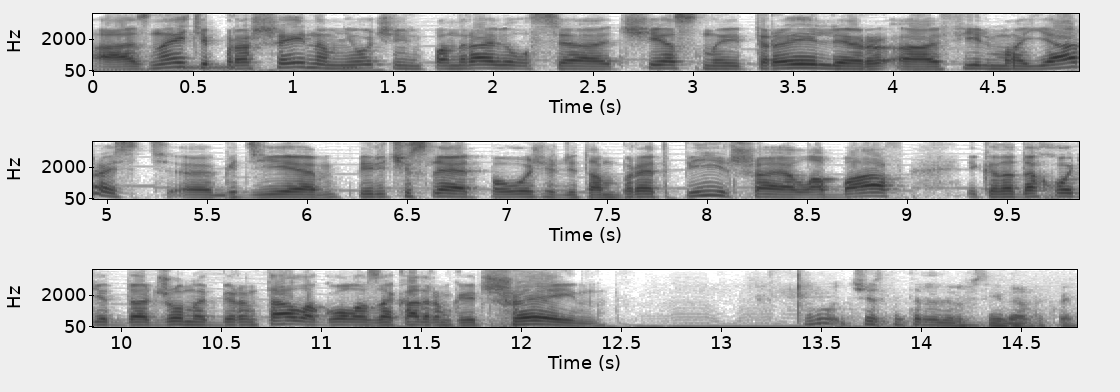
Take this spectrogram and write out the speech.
А знаете, про Шейна мне очень понравился честный трейлер э, фильма «Ярость», э, где перечисляют по очереди там Брэд Питт, Шая Лабаф, и когда доходит до Джона Бернтала, голос за кадром говорит «Шейн». Ну, честный трейлер всегда такой.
